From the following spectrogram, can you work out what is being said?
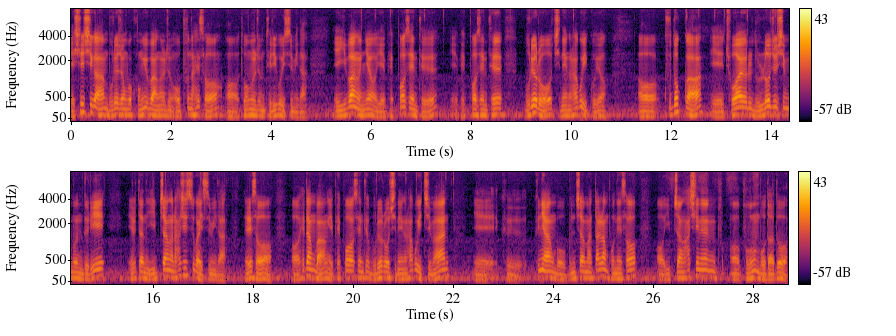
예, 실시간 무료 정보 공유방을 좀 오픈해서 어, 도움을 좀 드리고 있습니다. 예, 이 방은요, 예, 100% 예, 100% 무료로 진행을 하고 있고요. 어, 구독과 예, 좋아요를 눌러주신 분들이 일단 입장을 하실 수가 있습니다. 그래서 어, 해당 방100% 무료로 진행을 하고 있지만 예, 그 그냥 뭐 문자만 딸랑 보내서 어, 입장하시는 부- 어, 부분보다도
